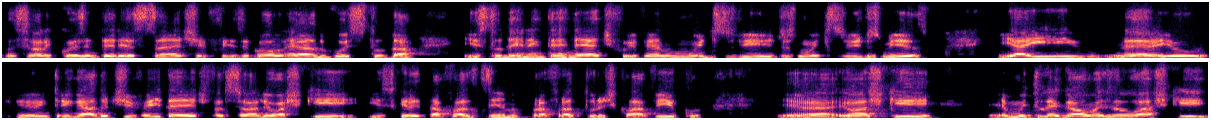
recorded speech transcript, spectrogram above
Você olha que coisa interessante, fiz igual o Leandro, vou estudar. E estudei na internet, fui vendo muitos vídeos, muitos vídeos mesmo. E aí, né, eu, eu intrigado, eu tive a ideia de falar assim, olha, eu acho que isso que ele está fazendo para fratura de clavícula, é, eu acho que é muito legal, mas eu acho que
